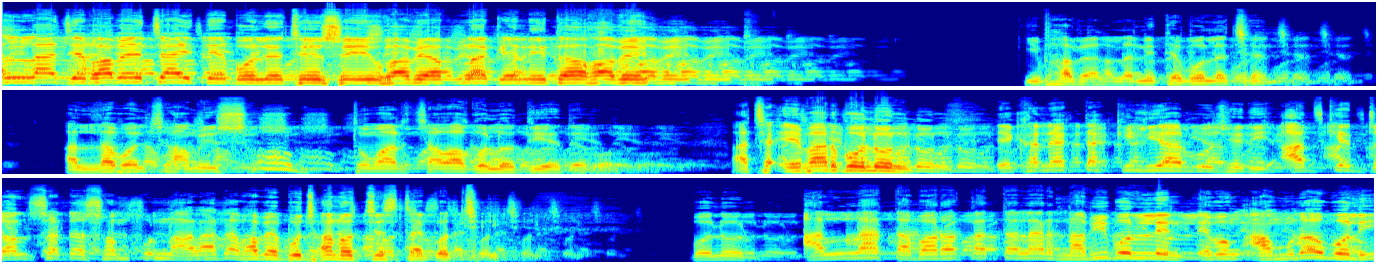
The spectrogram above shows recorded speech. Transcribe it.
আল্লাহ যেভাবে চাইতে বলেছে, সেইভাবে আপনাকে নিতে হবে। কীভাবে আল্লাহ নিতে বলেছেন? আল্লাহ বলছে, আমি সব তোমার চাওয়াগুলো দিয়ে দেব। আচ্ছা এবার বলুন। এখানে একটা ক্লিয়ার বুঝে দিই। আজকের জলসাটা সম্পূর্ণ আলাদাভাবে বোঝানোর চেষ্টা করছি। বলুন আল্লাহ তাবারকাতালার নাবি বললেন এবং আমরাও বলি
